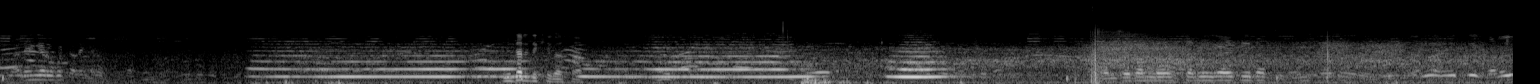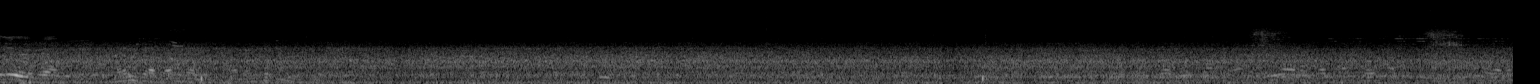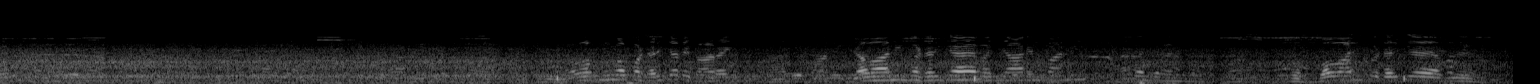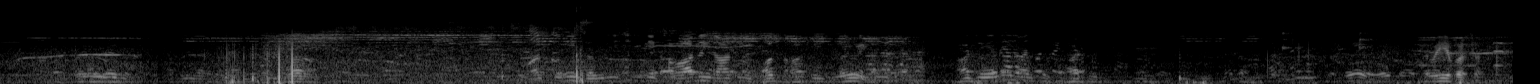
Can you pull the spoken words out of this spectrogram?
चलेंगे रुको चलेंगे रुको। इधर दिखेगा सर। कम से कम लोग चले गए थे दस से। खड़े ही हो अपनी पठरिया दिखा रही जवानी पठरिया है पानी तो पठरिया है अपने आज चीज़ें खवा दें रात में बहुत घासी घासी है आज तो वही है पर सर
